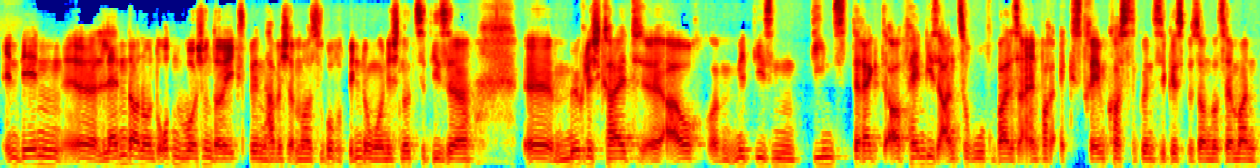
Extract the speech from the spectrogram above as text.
in den äh, Ländern und Orten, wo ich unterwegs bin, habe ich immer super Verbindungen und ich nutze diese Möglichkeit auch mit diesem Dienst direkt auf Handys anzurufen, weil es einfach extrem kostengünstig ist, besonders wenn man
